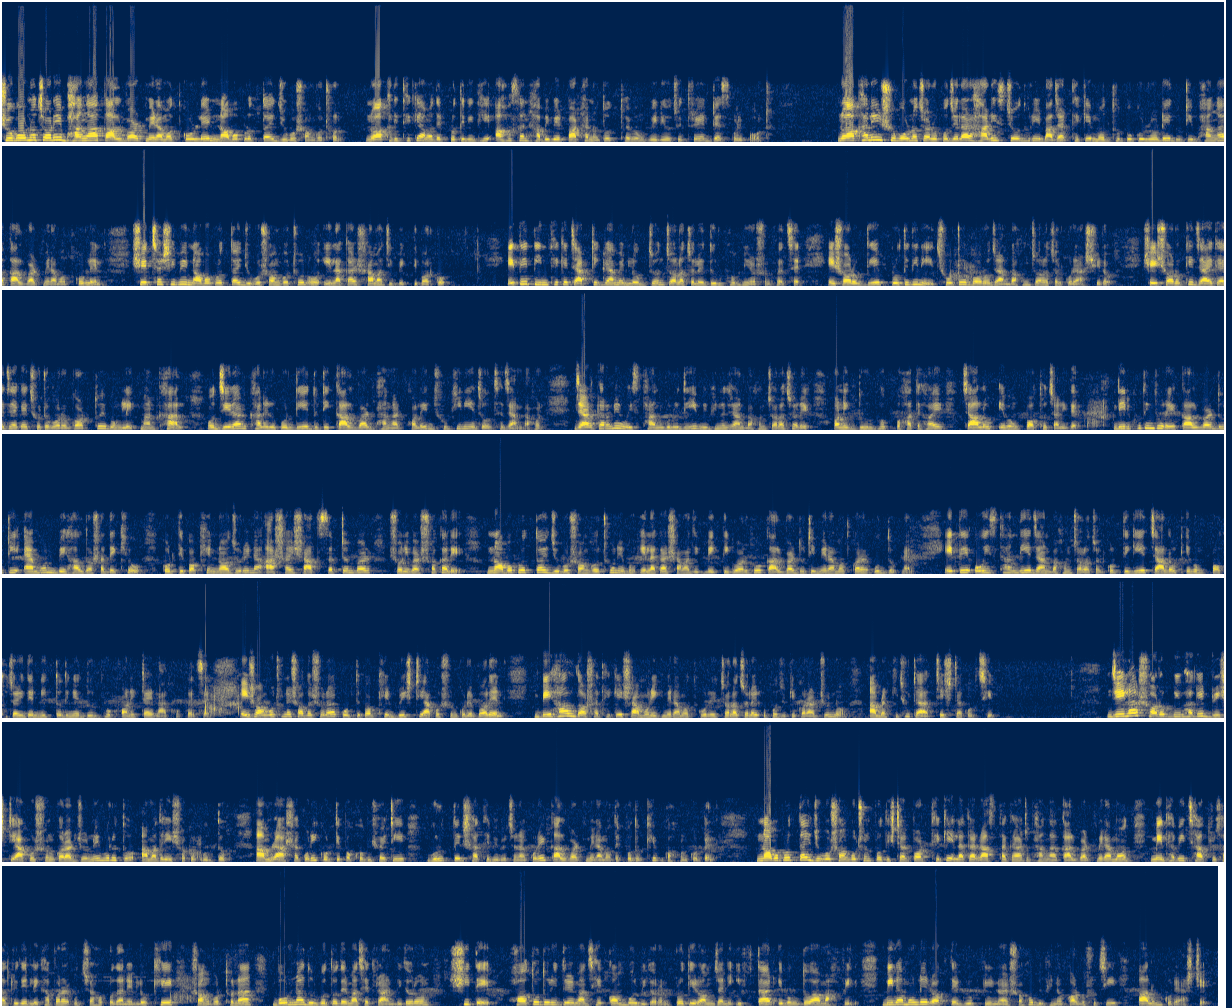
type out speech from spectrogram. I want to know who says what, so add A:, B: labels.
A: সুবর্ণচরে ভাঙা কালভার্ট মেরামত করলেন নবপ্রত্যয় যুব সংগঠন। নোয়াখালী থেকে আমাদের প্রতিনিধি আহসান হাবিবের পাঠানো তথ্য এবং ভিডিও চিত্রে ডেস্ক রিপোর্ট। নোয়াখালীর সুবর্ণচর উপজেলার হারিস চৌধুরীর বাজার থেকে মধ্যপুকুর রোডে দুটি ভাঙা কালভার্ট মেরামত করলেন স্বেচ্ছাসেবী নবপ্রত্যয় যুব সংগঠন ও এলাকার সামাজিক ব্যক্তিবর্গ। এতে তিন থেকে চারটি গ্রামের লোকজন চলাচলে দুর্ভোগ নিরসন হয়েছে। এই সড়ক দিয়ে প্রতিদিনই ছোট বড় যানবাহন চলাচল করে আসছিল। সেই সড়কে জায়গায় জায়গায় ছোট বড় গর্ত এবং লেকমান খাল ও জেরার খালের উপর দিয়ে দুটি কালভার্ট ভাঙার ফলে ঝুঁকি নিয়ে চলছে যানবাহন। যার কারণে ওই স্থানগুলো দিয়ে বিভিন্ন যানবাহন চলাচলে অনেক দুর্ভোগ পোহাতে হয় চালক এবং পথচারীদের। দীর্ঘদিন ধরে কালভার্ট দুটি এমন বেহাল দশা দেখেও কর্তৃপক্ষের নজরে না আসায় সাত সেপ্টেম্বর শনিবার সকালে নবপ্রত্যয় যুব সংগঠন এবং এলাকার সামাজিক ব্যক্তিবর্গ কালভার্ট দুটি মেরামত করার উদ্যোগ নেন। এতে ওই স্থান দিয়ে যানবাহন চলাচল করতে গিয়ে চালক এবং পথচারীদের নিত্যদিনের দুর্ভোগ অনেকটাই লাঘব হয়েছে। এই সংগঠনের সদস্যরা কর্তৃপক্ষের দৃষ্টি আকর্ষণ করে বলেন, বেহাল দশা থেকে সামরিক মেরামত করে চলাচলের উপযোগী করার জন্য আমরা কিছুটা চেষ্টা করছি। জেলা সড়ক বিভাগের দৃষ্টি আকর্ষণ করার জন্যই মূলত আমাদের এই সকল উদ্যোগ। আমরা আশা করি কর্তৃপক্ষ বিষয়টি গুরুত্বের সাথে বিবেচনা করে কালভার্ট মেরামতের পদক্ষেপ গ্রহণ করবেন। নবপ্রত্যয় যুব সংগঠন প্রতিষ্ঠার পর থেকে এলাকার রাস্তাঘাট, ভাঙা কালভার্ট মেরামত, মেধাবী ছাত্রছাত্রীদের লেখাপড়ার উৎসাহ প্রদানের লক্ষ্যে সংবর্ধনা, বন্যা দুর্গতদের মাঝে ত্রাণ বিতরণ, শীতে হতদরিদ্রের মাঝে কম্বল বিতরণ, প্রতি রমজানি ইফতার এবং দোয়া মাহফিল। বিনামূল্যে রক্তের গ্রুপ নির্ণয় সহ বিভিন্ন কর্মসূচি পালন করে আসছে।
